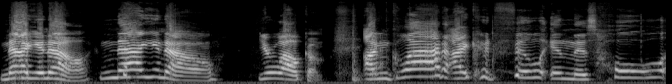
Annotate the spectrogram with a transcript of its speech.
Now you know. Now you know. You're welcome. I'm glad I could fill in this hole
